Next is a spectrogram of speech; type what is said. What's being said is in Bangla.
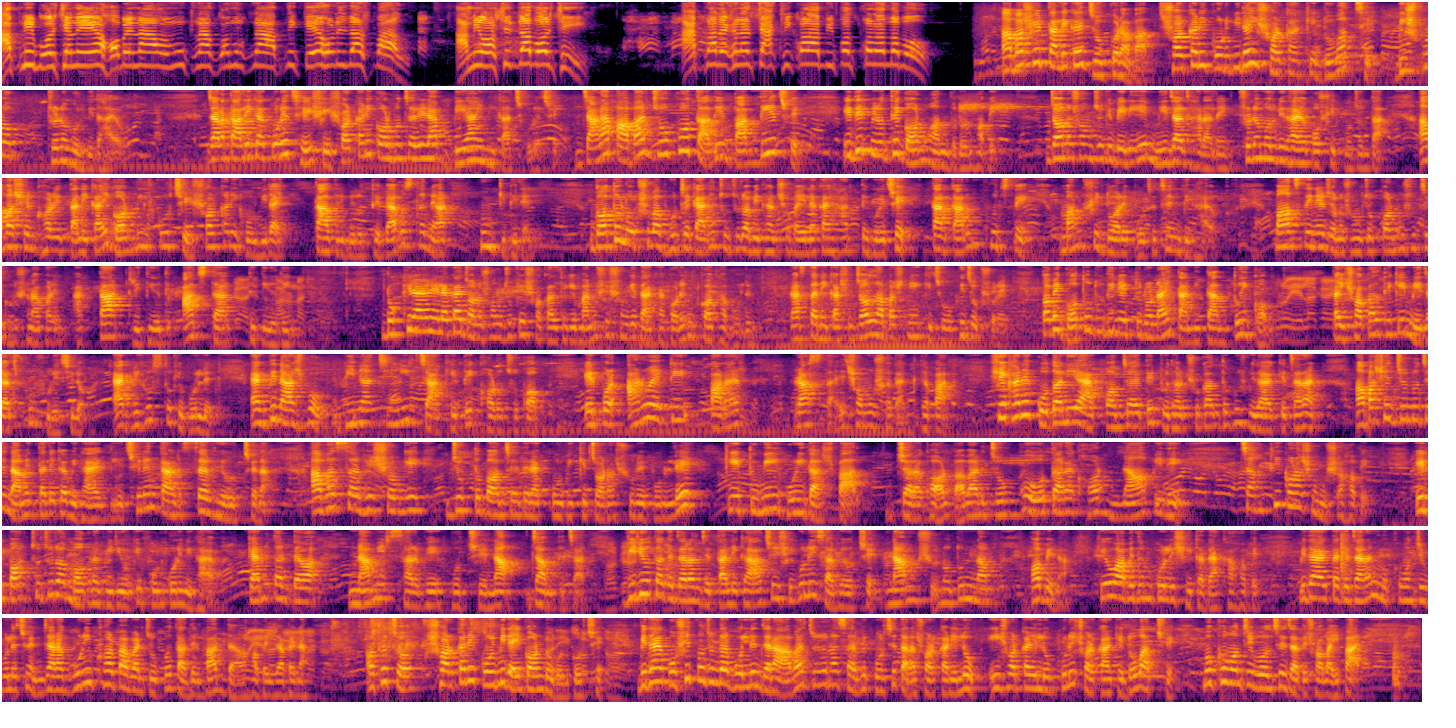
আপনি বলছেন এ হবে না, অমুক না, তমুক না, আপনি কে হরিদাস পাল? আমি অসিদ্ধা বলছি। আপনার এখানে চাকরি করা, বিপদ করে দেবো। আবাসের তালিকায় যোগ্যরা বাদ, সরকারি কর্মীরাই সরকারকে ডোবাচ্ছে বিস্ফোরক তৃণমূল বিধায়ক। যারা তালিকা করেছে, সেই সরকারি কর্মচারীরা বেআইনি কাজ করেছে। যারা পাবার যোগ্য, তাদের বাদ দিয়েছে। এদের বিরুদ্ধে গণ আন্দোলন হবে। জনসংযোগে বেরিয়ে মেজাজ হারালেন তৃণমূল বিধায়ক অসিত মজুমদার। আবাসের ঘরের তালিকায় গড়মিল করছে সরকারি কর্মীরাই। তাদের বিরুদ্ধে ব্যবস্থা নেওয়ার হুমকি দিলেন। গত লোকসভা ভোটে কেন চুচুড়া বিধানসভা এলাকায় হারতে হয়েছে, তার কারণ খুঁজতে মানুষের দুয়ারে পৌঁছেছেন বিধায়ক। পাঁচ দিনের জনসংযোগ কর্মসূচি ঘোষণা করেন, আর তার তৃতীয় দিন আজ তার তৃতীয় দিন। দক্ষিণায়ন এলাকায় জনসংযোগে সকাল থেকে মানুষের সঙ্গে দেখা করেন, কথা বলেন। রাস্তা নিকাশে জল নাপাস নিয়ে কিছু অভিযোগ শোনেন। তবে গত দুদিনের তুলনায় তা নিতান্তই কম। তাই সকাল থেকে মেজাজ ফুরফুরে ছিল। এক গৃহস্থকে বললেন, একদিন আসব, বিনা চিনির চা খেতে খরচও কম। এরপর আরও একটি পাড়ার রাস্তায় সমস্যা দেখতে পান। সেখানে কোদালিয়া এক পঞ্চায়েতের প্রধান সুকান্ত ঘোষ বিধায়ককে জানান, আবাসের জন্য যে নামের তালিকা বিধায়ক দিয়েছিলেন তার সার্ভে হচ্ছে না। আবাস সার্ভের সঙ্গে যুক্ত পঞ্চায়েতের এক কর্মীকে চড়া সুরে বললে, কে তুমি? হরিদাস পাল। যারা ঘর পাবার যোগ্য, তারা ঘর না পেলে চাকরি করা সমস্যা হবে। এরপর চুচুড়া মগরা ভিডিওকে ফোন করে বিধায়ক, কেন তার দেওয়া নামের সার্ভে হচ্ছে না জানতে চান। ভিডিও তাকে জানান যে তালিকা আছে, সেগুলোই সার্ভে হচ্ছে। নাম নতুন নাম হবে না। কেউ আবেদন করলে সেটা দেখা হবে। বিধায়ক তাকে জানান, মুখ্যমন্ত্রী বলেছেন, যারা গরিব ঘর পাবার যোগ্য তাদের বাদ দেওয়া হবে, যাবে না। অথচ সরকারি কর্মীরাই গন্ডগোল করছে। বিধায়ক অসিত মজুমদার বললেন, যারা আবাস যোজনা সার্ভে করছে, তারা সরকারি লোক। এই সরকারি লোকগুলি সরকারকে ডোবাচ্ছে। মুখ্যমন্ত্রী বলছে, যাতে সবাই পায়।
